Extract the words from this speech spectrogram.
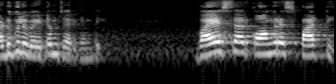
అడుగులు వేయటం జరిగింది. వైఎస్ఆర్ కాంగ్రెస్ పార్టీ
